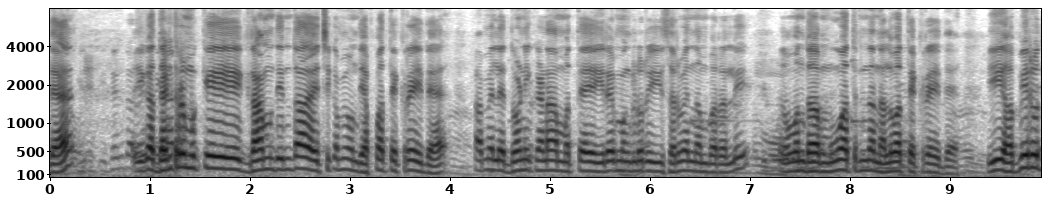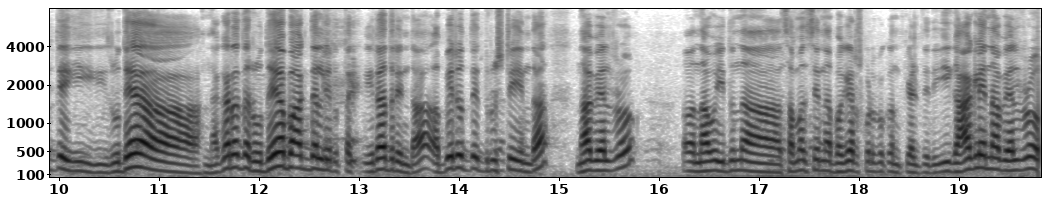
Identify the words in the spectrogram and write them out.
ಇದೆ. ಈಗ ದಂಟ್ರಮುಖಿ ಗ್ರಾಮದಿಂದ ಹೆಚ್ಚು ಕಮ್ಮಿ ಒಂದು ಎಪ್ಪತ್ತು ಎಕರೆ ಇದೆ. ಆಮೇಲೆ ದೋಣಿಕಣ ಮತ್ತು ಹಿರೇಮಂಗಳೂರು ಈ ಸರ್ವೆ ನಂಬರಲ್ಲಿ ಒಂದು ಮೂವತ್ತರಿಂದ ನಲವತ್ತು ಎಕರೆ ಇದೆ. ಈ ಅಭಿವೃದ್ಧಿ, ಈ ಹೃದಯ, ನಗರದ ಹೃದಯ ಭಾಗದಲ್ಲಿ ಇರೋದ್ರಿಂದ, ಅಭಿವೃದ್ಧಿ ದೃಷ್ಟಿಯಿಂದ ನಾವೆಲ್ಲರೂ ನಾವು ಇದನ್ನು ಸಮಸ್ಯೆನ ಬಗೆಹರಿಸ್ಕೊಡ್ಬೇಕು ಅಂತ ಕೇಳ್ತಿದ್ವಿ. ಈಗಾಗಲೇ ನಾವೆಲ್ಲರೂ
